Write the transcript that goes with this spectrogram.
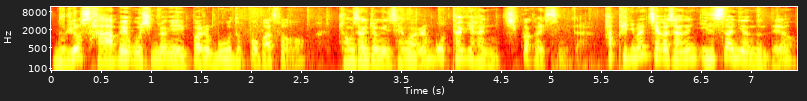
무려 450명의 이빨을 모두 뽑아서 정상적인 생활을 못하게 한 치과가 있습니다. 하필이면 제가 사는 일산이었는데요.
